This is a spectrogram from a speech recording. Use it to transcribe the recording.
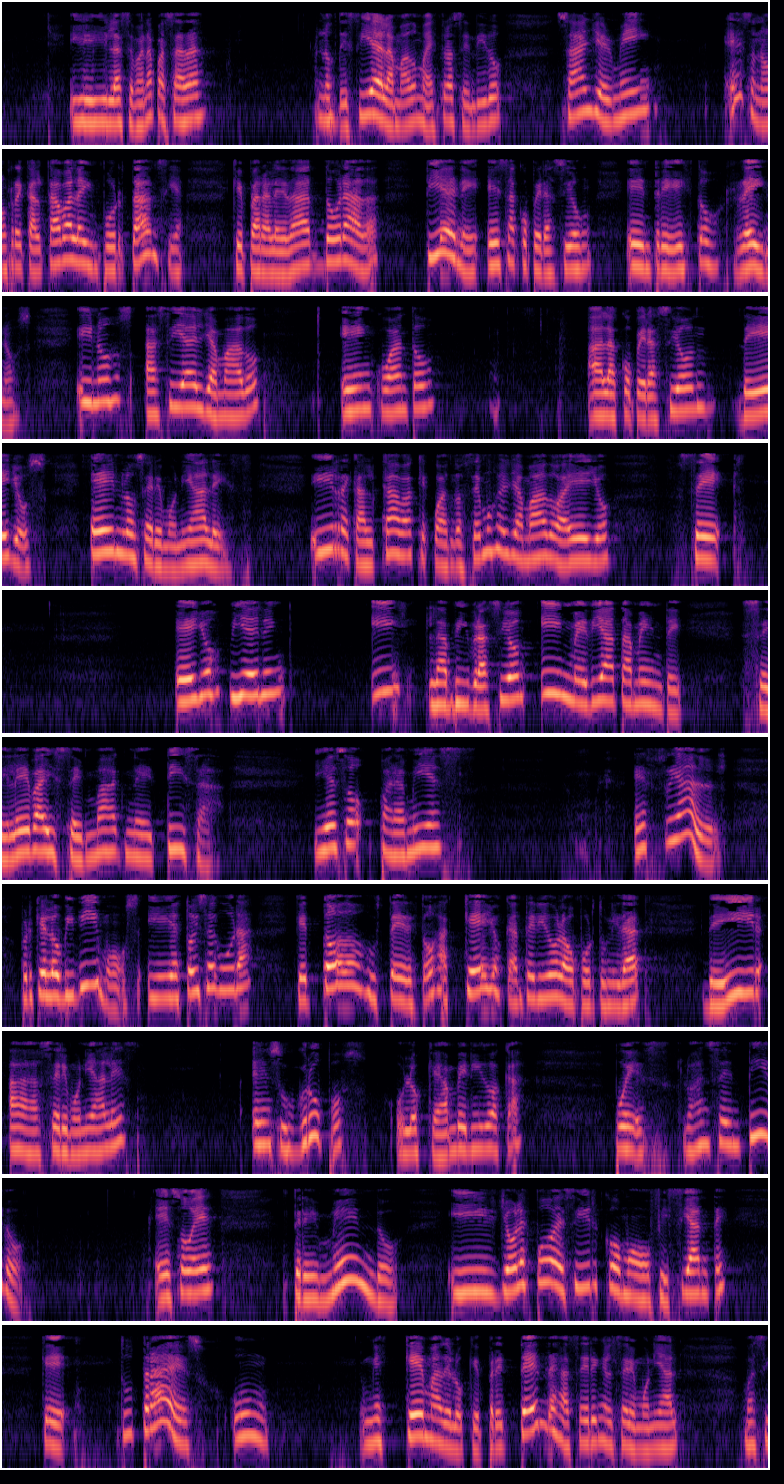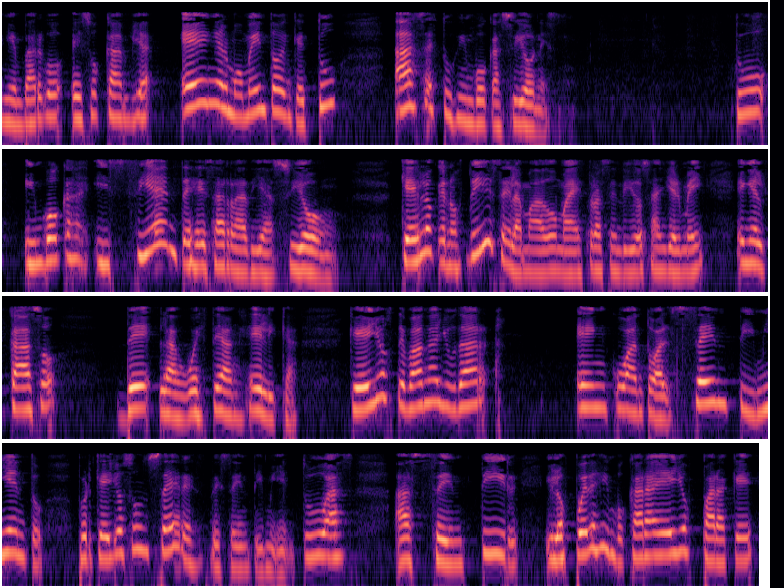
Y la semana pasada nos decía el amado Maestro Ascendido Saint Germain, eso nos recalcaba la importancia que para la edad dorada tiene esa cooperación entre estos reinos. Y nos hacía el llamado en cuanto a la cooperación de ellos en los ceremoniales. Y recalcaba que cuando hacemos el llamado a ellos, se, ellos vienen y la vibración inmediatamente se eleva y se magnetiza. Y eso para mí es, es real, porque lo vivimos y estoy segura que todos ustedes, todos aquellos que han tenido la oportunidad de ir a ceremoniales en sus grupos o los que han venido acá, pues lo han sentido. Eso es tremendo. Y yo les puedo decir como oficiante que tú traes un, esquema de lo que pretendes hacer en el ceremonial, mas sin embargo eso cambia en el momento en que tú haces tus invocaciones tú invocas y sientes esa radiación, que es lo que nos dice el amado Maestro Ascendido San Germain en el caso de la hueste angélica, que ellos te van a ayudar en cuanto al sentimiento, porque ellos son seres de sentimiento. Tú vas a sentir y los puedes invocar a ellos para que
